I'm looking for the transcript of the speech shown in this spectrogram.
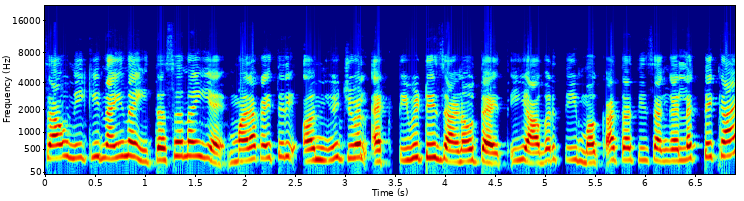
सावनी की नाही नाही तसं नाही आहे मला काहीतरी अनयुज्युअल ॲक्टिव्हिटी जाणवत आहेत यावरती मग आता ती सांगायला लागते काय?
